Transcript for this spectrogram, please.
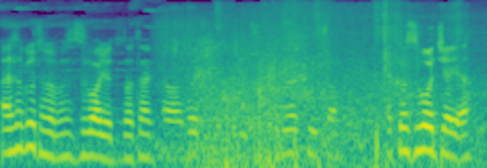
Ale są klucze, bo to tak, to, to, to, to, to, to, to, to, to,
